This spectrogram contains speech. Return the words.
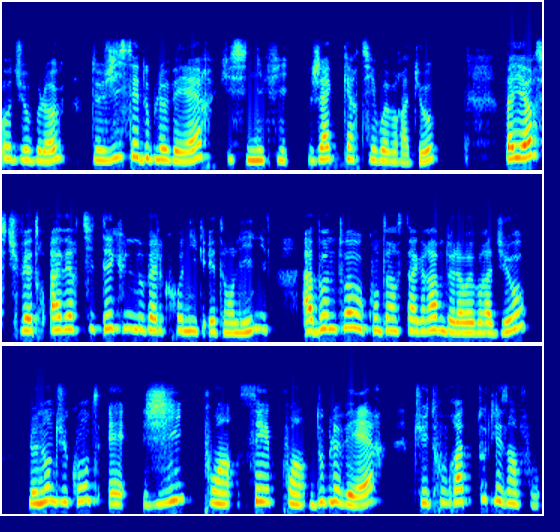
Audioblog de JCWR, qui signifie Jacques Cartier Web Radio. D'ailleurs, si tu veux être averti dès qu'une nouvelle chronique est en ligne, abonne-toi au compte Instagram de la web radio le nom du compte est j.c.wr. Tu y trouveras toutes les infos.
